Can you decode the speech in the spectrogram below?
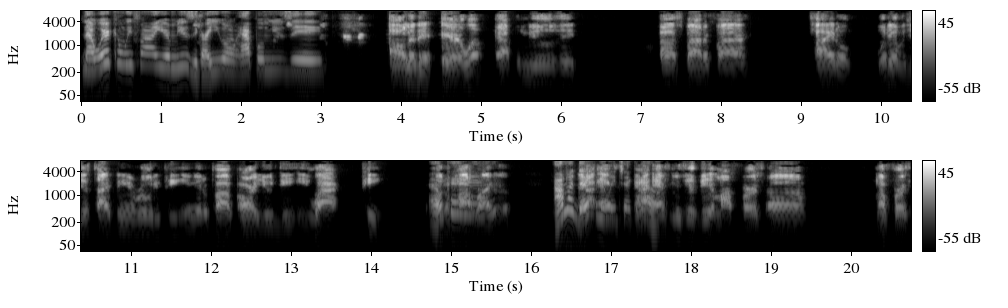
Now, where can we find your music? Are you on Apple Music? All of that everywhere, Apple Music, uh, Spotify, Tidal, whatever. Just type in Rudey P and it'll pop. R U D E Y P. It'll Okay. pop right up. I'm gonna definitely act- check it and out. I actually just did my first uh my first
